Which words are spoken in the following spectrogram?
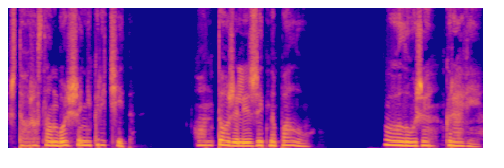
что Руслан больше не кричит. Он тоже лежит на полу, в луже крови.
